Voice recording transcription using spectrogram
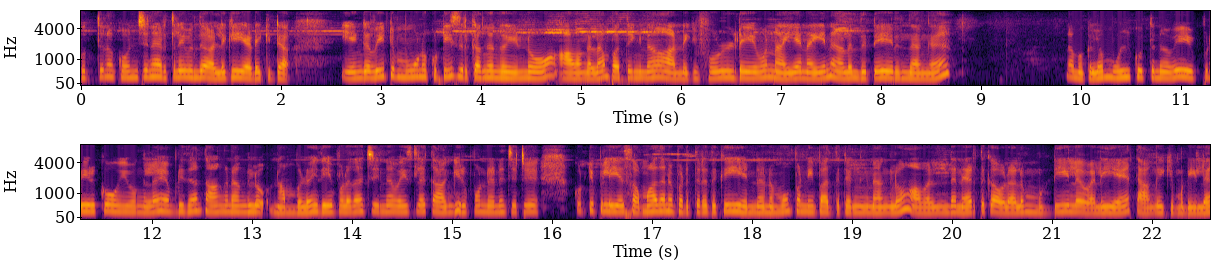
குத்துன கொஞ்ச நேரத்துலேயே வந்து அழுகையை அடக்கிட்டா. எங்கள் வீட்டு மூணு குட்டீஸ் இருக்காங்கங்க இன்னும். அவங்கெல்லாம் பார்த்திங்கன்னா அன்றைக்கி ஃபுல் டேவும் நய நயன்னு அழுந்துகிட்டே இருந்தாங்க. நமக்கெல்லாம் முள் குத்துனாவே எப்படி இருக்கும்? இவங்கெல்லாம் எப்படி தான் தாங்கினாங்களோ? நம்மளும் இதே போல் தான் சின்ன வயசில் தாங்கியிருப்போம்னு நினச்சிட்டு குட்டி பிள்ளையை சமாதானப்படுத்துறதுக்கு என்னென்னமோ பண்ணி பார்த்துட்டேங்க நாங்களும் அவள் இந்த நேரத்துக்கு அவளால் முடியல வழியை தாங்கிக்க முடியல.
